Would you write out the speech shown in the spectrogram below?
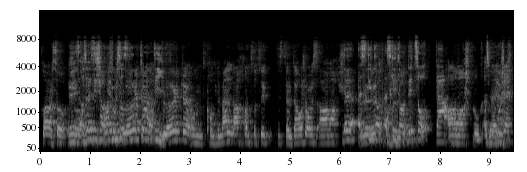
klar, so. Ich also es ist halt immer so flirten, flirten und Kompliment machen und so Zeug, das zählt auch schon als Anmachspruch. Ja, ja, es gibt halt, es gibt halt nicht so den Anmachspruch. Also Ja, man muss echt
